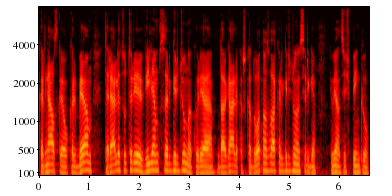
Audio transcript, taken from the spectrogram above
Karniauską jau kalbėjom. Tai realiai tu turi Williams ar Girdžiūną, kurie dar gali kažką duoti, nors vakar Girdžiūnas irgi vienas iš penkių.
